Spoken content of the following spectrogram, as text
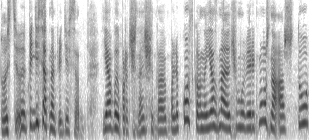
То есть э, 50 на 50. Я выборочно считаю Поляковского, но я знаю, чему верить можно, а что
